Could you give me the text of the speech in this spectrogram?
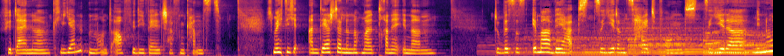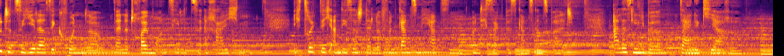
für deine Klienten und auch für die Welt schaffen kannst. Ich möchte dich an der Stelle nochmal dran erinnern, Du bist es immer wert, zu jedem Zeitpunkt, zu jeder Minute, zu jeder Sekunde deine Träume und Ziele zu erreichen. Ich drücke dich an dieser Stelle von ganzem Herzen und ich sage bis ganz, ganz bald. Alles Liebe, deine Chiara.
